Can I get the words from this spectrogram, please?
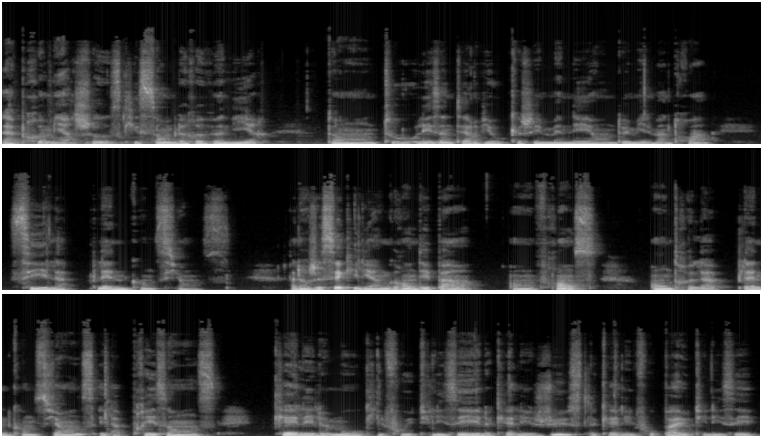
La première chose qui semble revenir dans tous les interviews que j'ai menées en 2023, c'est la pleine conscience. Alors je sais qu'il y a un grand débat en France entre la pleine conscience et la présence, quel est le mot qu'il faut utiliser, lequel est juste, lequel il ne faut pas utiliser?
